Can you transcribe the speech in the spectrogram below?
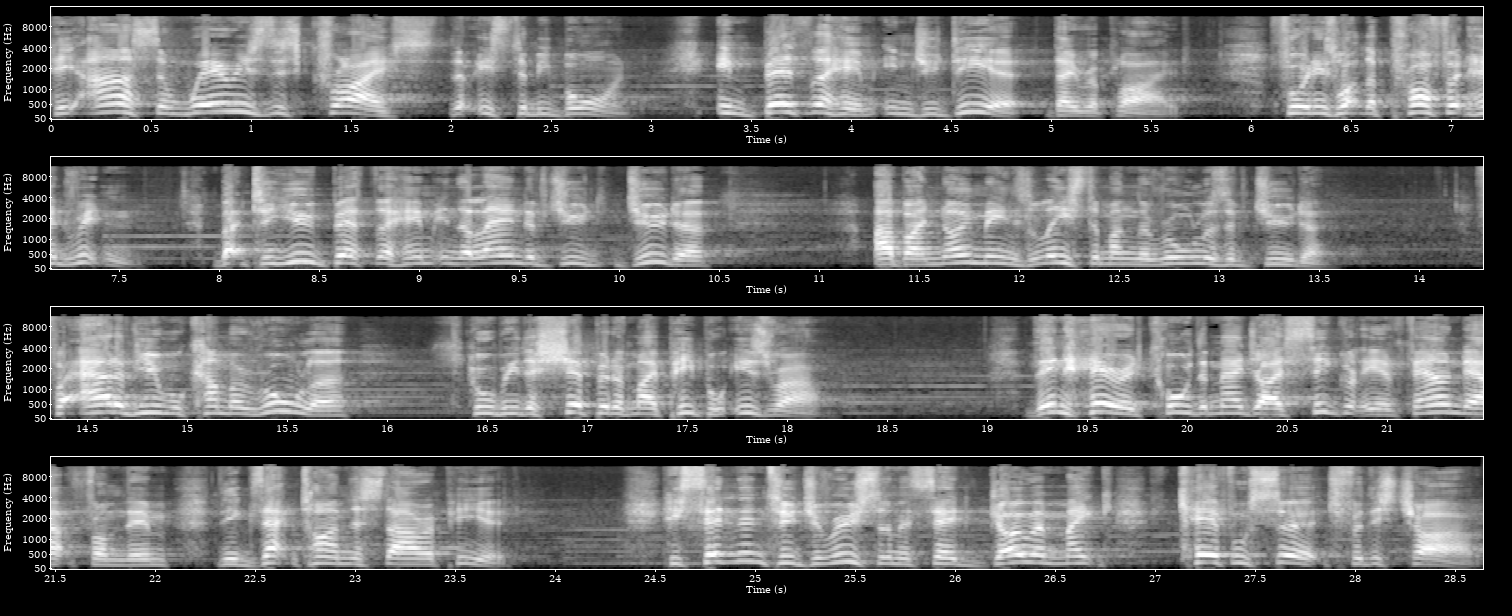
he asked them, Where is this Christ that is to be born? In Bethlehem, in Judea, they replied. For it is what the prophet had written. But to you, Bethlehem, in the land of Judah, are by no means least among the rulers of Judah. For out of you will come a ruler who will be the shepherd of my people Israel. Then Herod called the Magi secretly and found out from them the exact time the star appeared. He sent them to Jerusalem and said, Go and make careful search for this child.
